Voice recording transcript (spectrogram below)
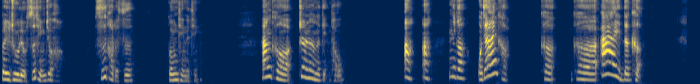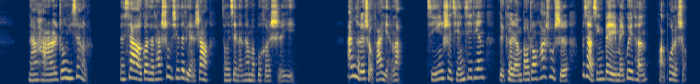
备注柳思婷就好。思考的思，宫廷的廷。安可怔愣了点头。啊啊，那个，我叫安可，可可爱的可。男孩终于笑了，那笑挂在他瘦削的脸上，总显得那么不合时宜。安可的手发炎了，起因是前些天给客人包装花束时，不小心被玫瑰藤划破了手。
